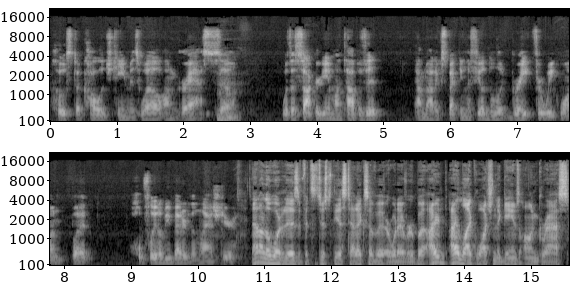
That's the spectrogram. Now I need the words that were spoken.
host a college team as well on grass. So, mm. with a soccer game on top of it, I'm not expecting the field to look great for week one, but hopefully it'll be better than last year. I don't know what it is, if it's just the aesthetics of it or whatever, but I I like watching the games on grass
